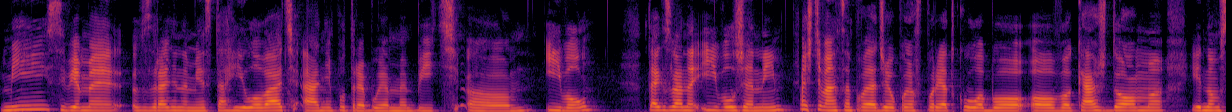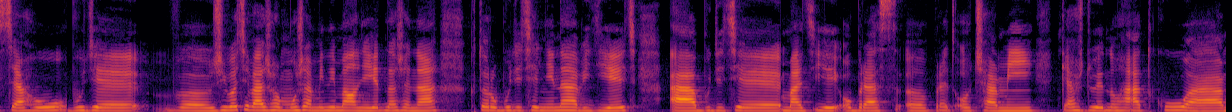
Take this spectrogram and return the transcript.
my si vieme zranené miesta healovať a nepotrebujeme byť um, evil, takzvané evil ženy. Ešte vám chcem povedať, že je úplne v poriadku, lebo v každom jednom vzťahu bude v živote vášho muža minimálne jedna žena, ktorú budete nenávidieť a budete mať jej obraz e, pred očami každú jednu hádku a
